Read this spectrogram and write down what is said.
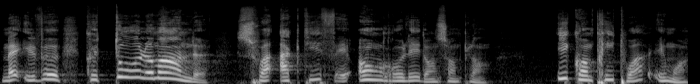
Mais il veut que tout le monde soit actif et enrôlé dans son plan, y compris toi et moi.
